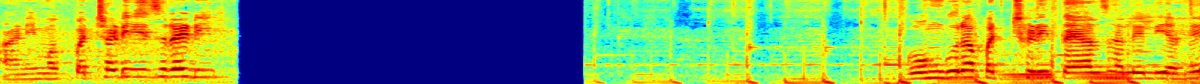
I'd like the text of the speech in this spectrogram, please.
आणि मग पचडी इज रेडी गोंगुरा पच्छडी तयार झालेली आहे.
